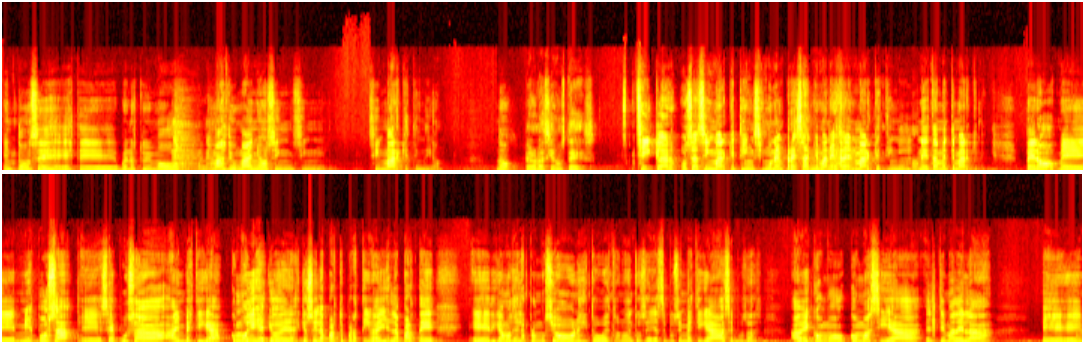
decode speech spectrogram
Entonces, este, bueno, estuvimos más de un año sin, sin, sin marketing, digamos. ¿No? Pero lo hacían ustedes. Sí, claro. O sea, sin marketing, sin una empresa Sin que una manejara empresa, el marketing, Ajá. netamente marketing. Pero eh, mi esposa eh, se puso a, a investigar. Como dije, yo, yo soy la parte operativa y es la parte, eh, digamos, de las promociones y todo esto, ¿no? Entonces ella se puso a investigar, se puso a, a ver cómo, cómo hacía el tema de la... eh,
